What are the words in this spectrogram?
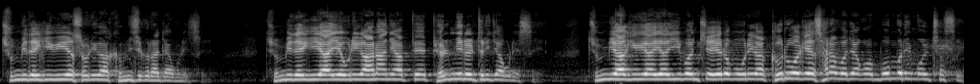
준비되기 위해서 우리가 금식을 하자고 그랬어요. 준비되기 위하여 우리가 하나님 앞에 별미를 드리자고 그랬어요. 준비하기 위하여 이번 주에 여러분 우리가 거룩하게 살아보자고 몸머리 몰 쳤어요.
